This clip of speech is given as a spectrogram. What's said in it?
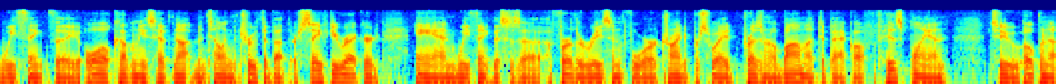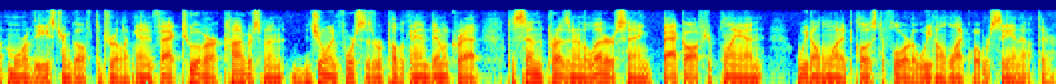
We think the oil companies have not been telling the truth about their safety record, and we think this is a, a further reason for trying to persuade President Obama to back off of his plan to open up more of the eastern Gulf to drilling. And in fact, two of our congressmen joined forces, Republican and Democrat, to send the president a letter saying, back off your plan we don't want it close to Florida. We don't like what we're seeing out there.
